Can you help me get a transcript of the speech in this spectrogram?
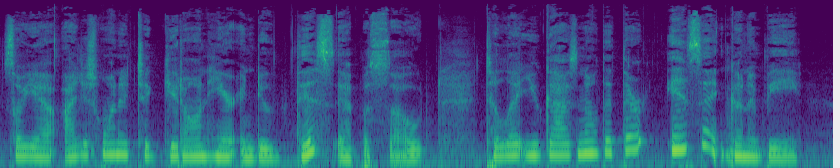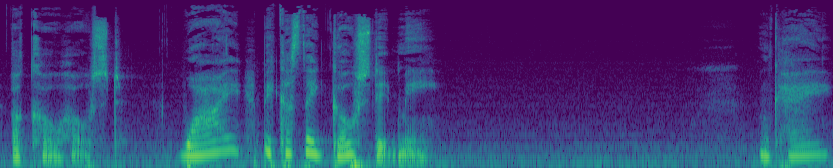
So, yeah, I just wanted to get on here and do this episode to let you guys know that there isn't going to be a co host. Why? Because they ghosted me. Okay,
